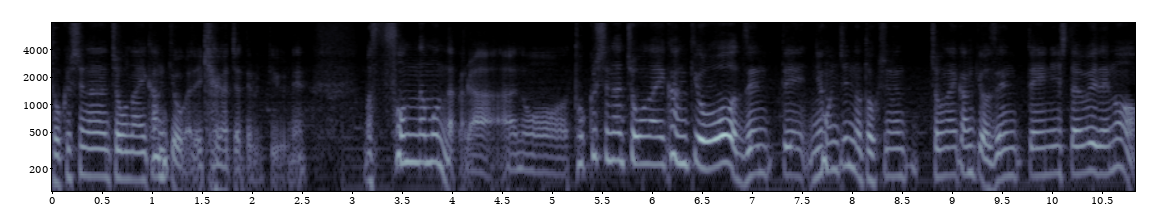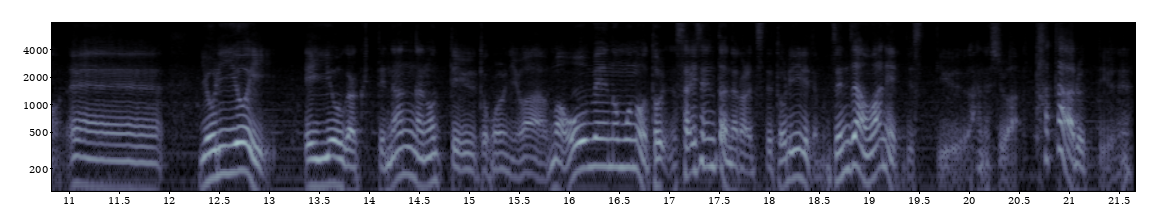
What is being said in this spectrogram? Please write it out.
特殊な腸内環境が出来上がっちゃってるっていうね、まあ、そんなもんだからあの特殊な腸内環境を前提日本人の特殊な腸内環境を前提にした上での、えー、より良い、栄養学って何なのっていうところには、まあ、欧米のものを最先端だからっつって取り入れても全然合わねえですっていう話は多々あるっていうね。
